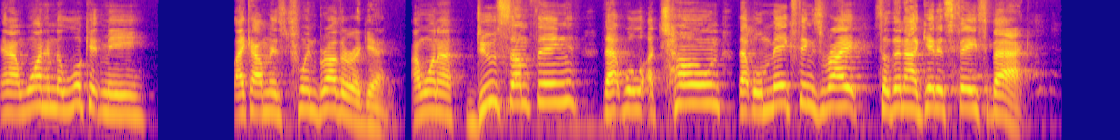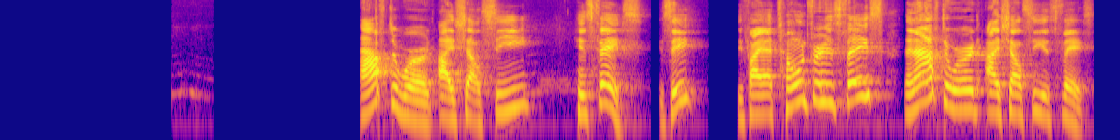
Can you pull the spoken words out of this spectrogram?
And I want him to look at me like I'm his twin brother again. I want to do something that will atone, that will make things right, so then I get his face back. Afterward, I shall see his face. You see? If I atone for his face, then afterward, I shall see his face.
